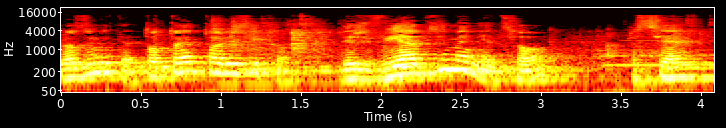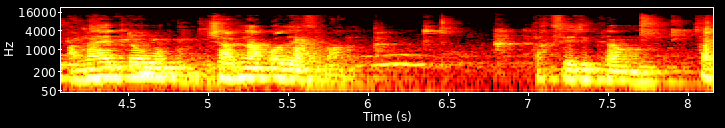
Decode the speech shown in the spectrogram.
Rozumíte? Toto je to riziko. Když vyjadříme něco, prostě a najednou žádná odezva. Tak si říkám, tak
